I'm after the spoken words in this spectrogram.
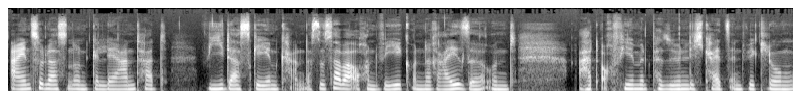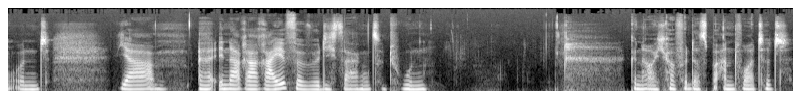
einzulassen und gelernt hat, wie das gehen kann. Das ist aber auch ein Weg und eine Reise und hat auch viel mit Persönlichkeitsentwicklung und ja, äh, innerer Reife, würde ich sagen, zu tun. Genau, ich hoffe, das beantwortet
